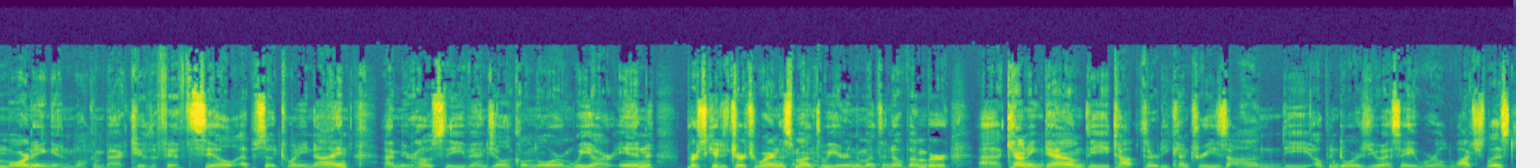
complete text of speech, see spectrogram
Morning and welcome back to the Fifth Seal, episode 29. I'm your host, the Evangelical Norm. We are in Persecuted Church Awareness Month. We are in the month of November, uh, counting down the top 30 countries on the Open Doors USA World Watch List,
